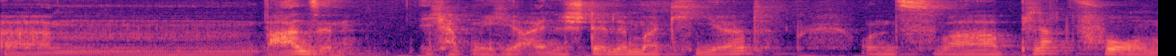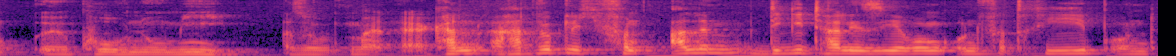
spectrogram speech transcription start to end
Ähm, Wahnsinn. Ich habe mir hier eine Stelle markiert und zwar Plattformökonomie. Also man, er, kann, er hat wirklich von allem Digitalisierung und Vertrieb und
